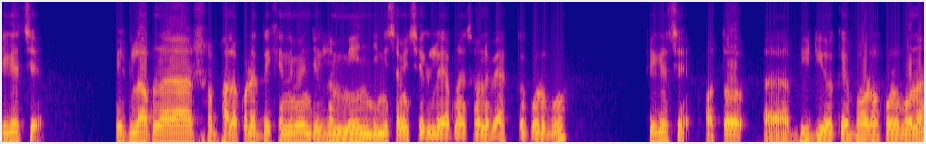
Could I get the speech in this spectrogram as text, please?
ঠিক আছে? এগুলো আপনারা সব ভালো করে দেখে নেবেন। যেগুলো মেন জিনিস আমি সেগুলোই আপনার সামনে ব্যক্ত করব। ঠিক আছে? অত ভিডিওকে বড় করব না।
